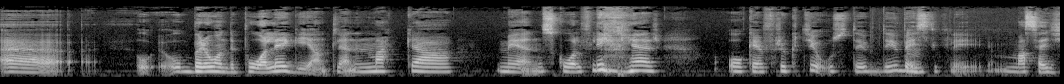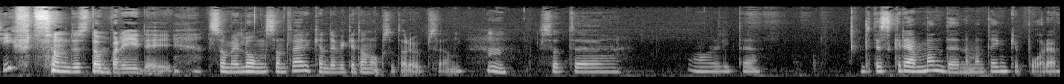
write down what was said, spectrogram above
eh, och, och beroende pålägg egentligen. En macka med en skål flingor och en fruktjuice. Det, det är ju basically massa gift som du stoppar i dig som är långsamt verkande, vilket han också tar upp sen. Mm. Så att eh, ja, det är lite, lite skrämmande när man tänker på det.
